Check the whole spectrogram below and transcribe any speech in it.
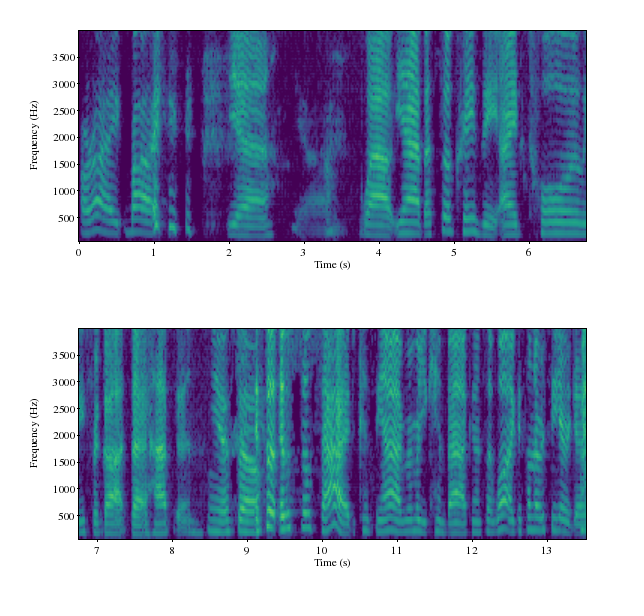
All right, bye." Yeah. yeah. Wow. Yeah, that's so crazy. I totally forgot that happened. Yeah, so It's so it was so sad because yeah, I remember you came back and it's like, well, I guess I'll never see her again.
